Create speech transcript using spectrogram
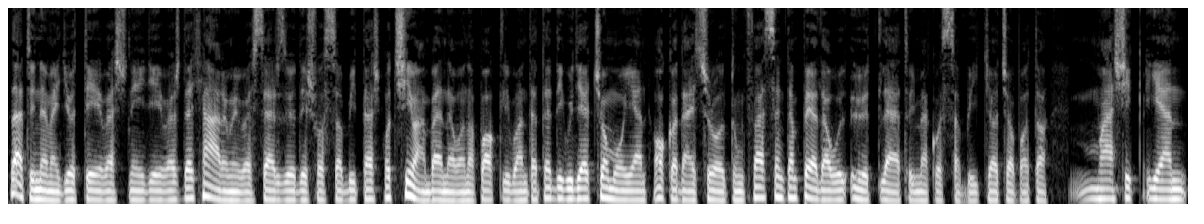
lehet, hogy nem egy 5 éves, 4 éves, de egy 3 éves szerződés hosszabbítás, ott simán benne van a pakliban, tehát eddig ugye egy csomó ilyen akadályt soroltunk fel, szerintem például őt lehet, hogy meghosszabbítja a csapata. Másik ilyen,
